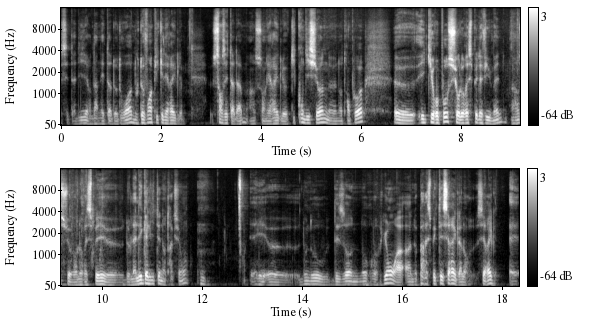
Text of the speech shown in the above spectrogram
c'est-à-dire d'un État de droit, nous devons appliquer des règles sans état d'âme. Hein, ce sont les règles qui conditionnent notre emploi. Euh, et qui repose sur le respect de la vie humaine, hein, sur le respect euh, de la légalité de notre action. Et euh, nous nous déshonorerions à, ne pas respecter ces règles. Alors, ces règles, eh,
